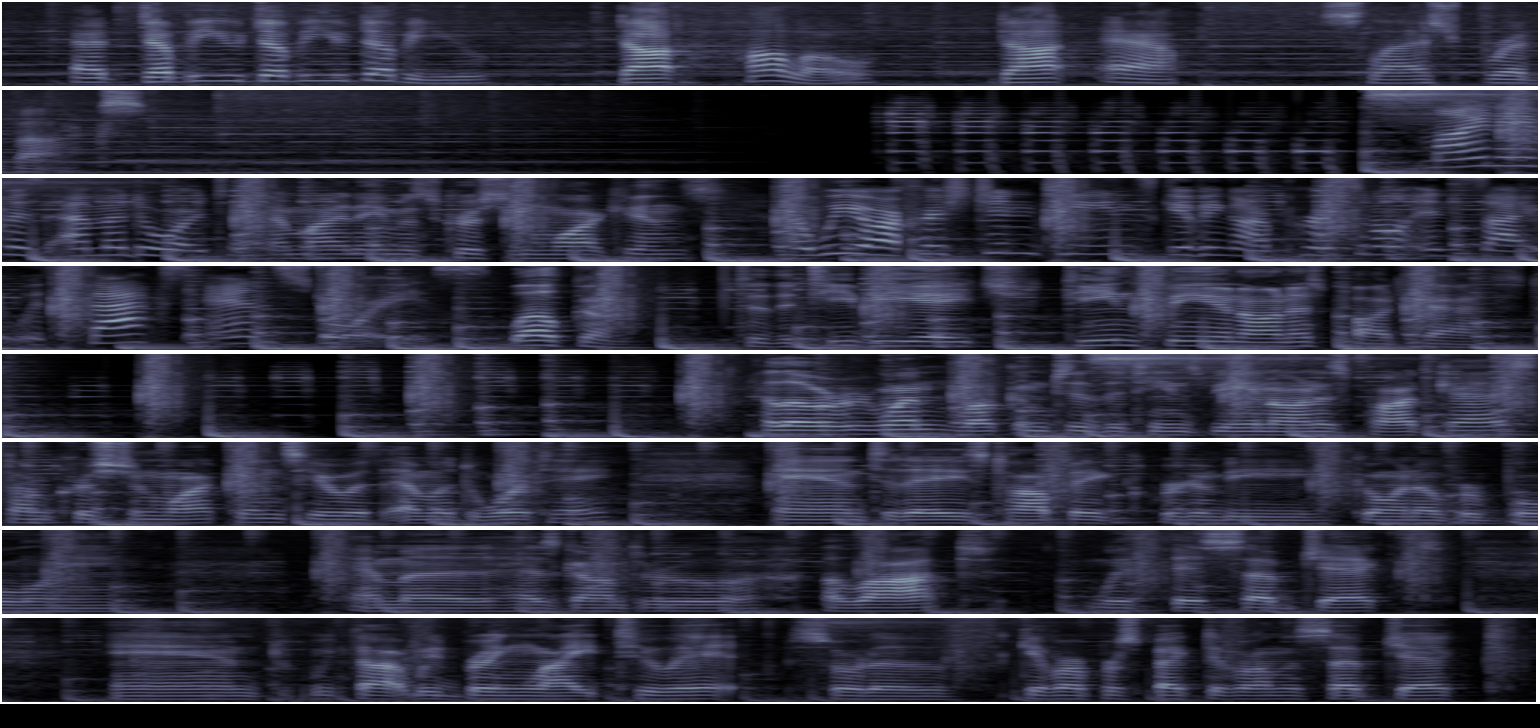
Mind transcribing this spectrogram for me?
at www.hallow.app slash breadbox. My name is Emma Duarte, And my name is Christian Watkins. and we are Christian teens giving our personal insight with facts and stories. Welcome to the TBH Teens Being Honest podcast. Hello, everyone. Welcome to the Teens Being Honest podcast. I'm Christian Watkins here with Emma Duarte. And today's topic, we're going to be going over bullying. Emma has gone through a lot with this subject, and we thought we'd bring light to it, sort of give our perspective on the subject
